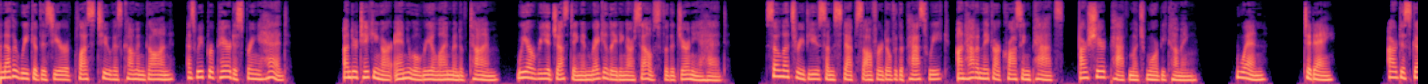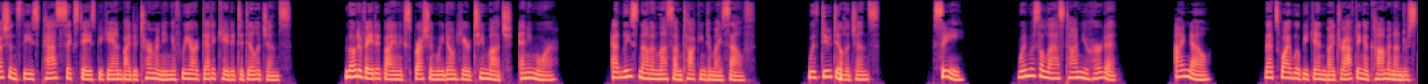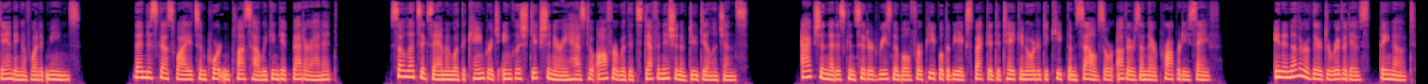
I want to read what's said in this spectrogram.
Another week of this year of plus two has come and gone, as we prepare to spring ahead. Undertaking our annual realignment of time, we are readjusting and regulating ourselves for the journey ahead. So let's review some steps offered over the past week on how to make our crossing paths, our shared path, much more becoming. When? Today. Our discussions these past six days began by determining if we are dedicated to diligence. Motivated by an expression we don't hear too much anymore. At least not unless I'm talking to myself. With due diligence. See. When was the last time you heard it? I know. That's why we'll begin by drafting a common understanding of what it means. Then discuss why it's important plus how we can get better at it. So let's examine what the Cambridge English Dictionary has to offer with its definition of due diligence. Action that is considered reasonable for people to be expected to take in order to keep themselves or others and their property safe. In another of their derivatives, they note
